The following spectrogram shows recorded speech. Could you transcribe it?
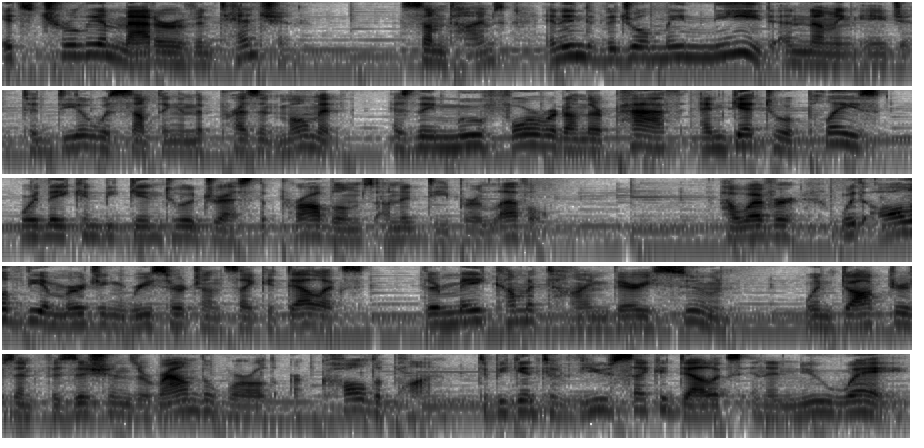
It's truly a matter of intention. Sometimes an individual may need a numbing agent to deal with something in the present moment as they move forward on their path and get to a place where they can begin to address the problems on a deeper level. However, with all of the emerging research on psychedelics, there may come a time very soon when doctors and physicians around the world are called upon to begin to view psychedelics in a new way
